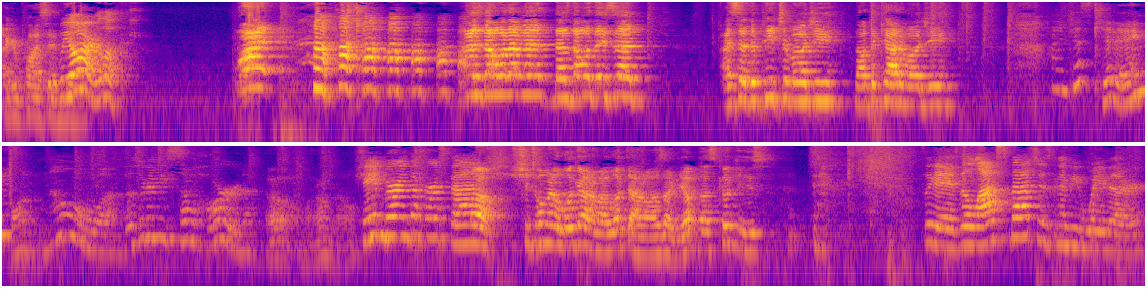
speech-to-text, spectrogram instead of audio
I can probably say We are. Look. What? That's not what I meant. That's not what they said. I said the peach emoji, not the cat emoji. I'm just kidding. No, those are gonna be so hard. Oh, I don't know. Shane burned the first batch. Oh, she told me to look at them. I looked at them. I was like, "Yep, that's cookies." It's okay. The last batch is gonna be way better.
